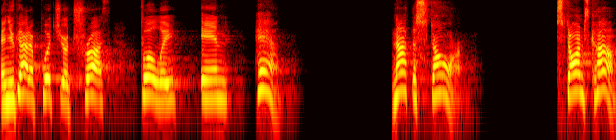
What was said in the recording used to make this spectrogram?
and you got to put your trust fully in him, not the storm. Storms come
